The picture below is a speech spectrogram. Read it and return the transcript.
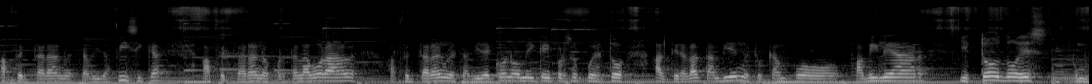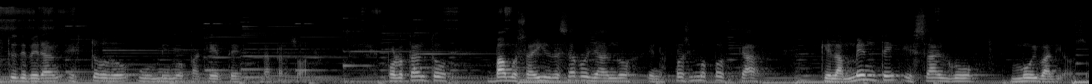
afectará nuestra vida física, afectará nuestra fuerza laboral, afectará nuestra vida económica y por supuesto alterará también nuestro campo familiar y todo es, como ustedes verán, es todo un mismo paquete la persona. Por lo tanto, vamos a ir desarrollando en los próximos podcasts que la mente es algo muy valioso,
